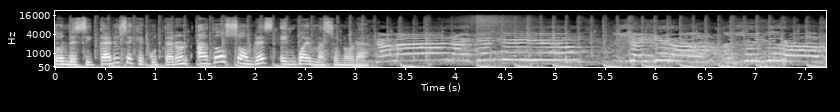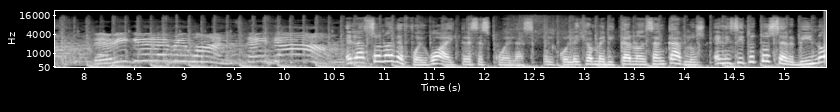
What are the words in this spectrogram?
donde sicarios ejecutaron a dos hombres en Guaymas, Sonora. Very good, everyone. Stay down. En la zona de fuego hay tres escuelas, el Colegio Americano de San Carlos, el Instituto Servino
